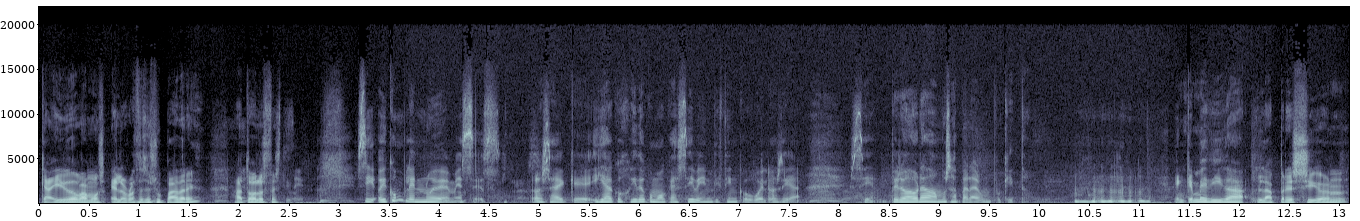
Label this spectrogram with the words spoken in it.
que ha ido, vamos, en los brazos de su padre a todos los festivales. Sí, hoy cumplen nueve meses, o sea que y ha cogido como casi 25 vuelos ya, sí, pero ahora vamos a parar un poquito. ¿En qué medida la presión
